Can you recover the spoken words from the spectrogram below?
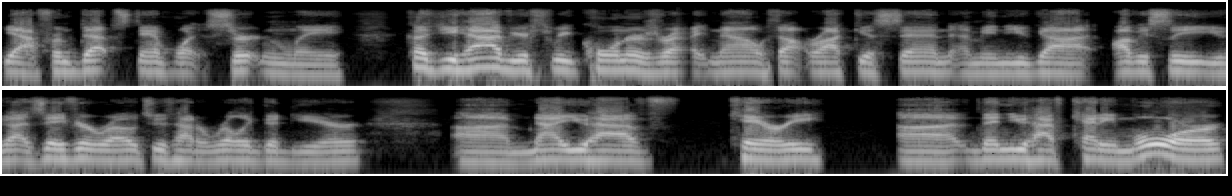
yeah, from depth standpoint, certainly because you have your three corners right now without Rocky Ya-Sin. I mean, you got obviously you got Xavier Rhodes who's had a really good year. Um, now you have Carrie, uh, then you have Kenny Moore,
